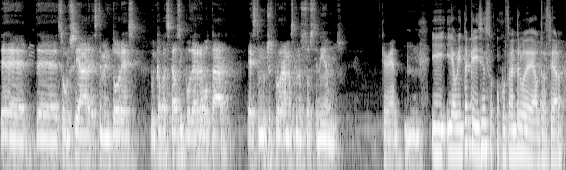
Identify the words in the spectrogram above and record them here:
de, de, sourcear este, mentores muy capacitados y poder rebotar este, muchos programas que nosotros teníamos. Qué bien. y, y, ahorita que dices justamente lo de outsourcear,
